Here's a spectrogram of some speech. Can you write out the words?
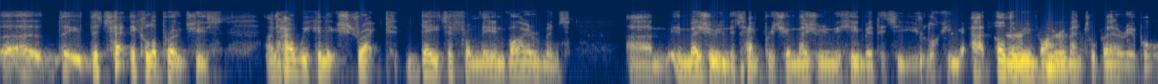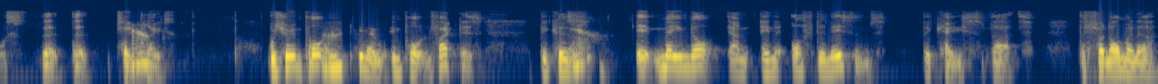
uh, the, the technical approaches and how we can extract data from the environment um, in measuring the temperature, measuring the humidity, looking at other Mhm. environmental variables that that take Yeah. place, which are important, you know, important factors, because Yeah. It may not, and, and it often isn't the case that the phenomena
